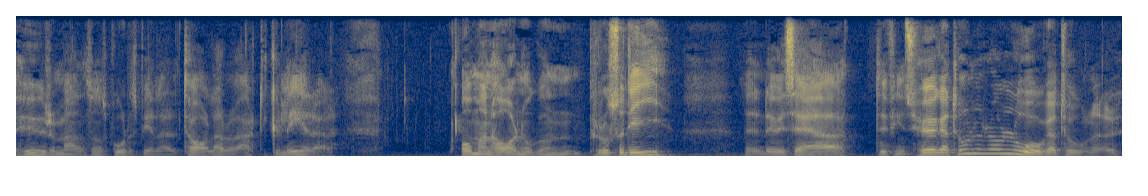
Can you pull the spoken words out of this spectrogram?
hur man som skådespelare talar och artikulerar. Om man har någon prosodi, eh, det vill säga att det finns höga toner och låga toner.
